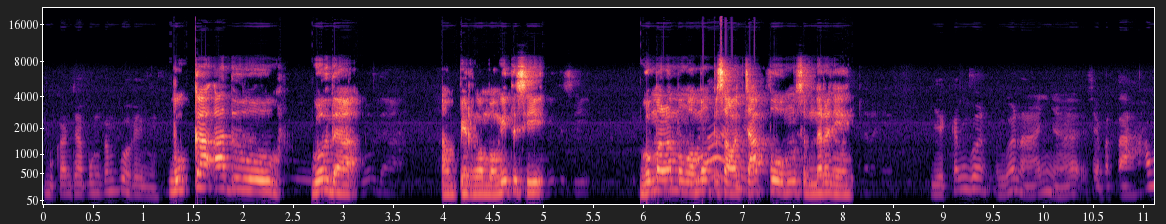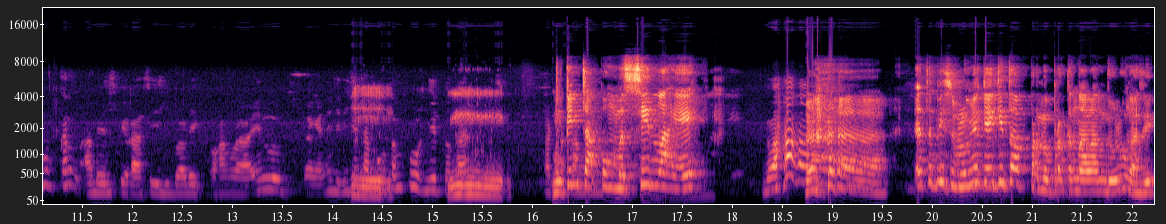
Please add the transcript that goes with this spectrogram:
Bukan capung tempur ini. Buka, aduh. Gue udah hampir ngomong itu sih. gue malah mau ngomong pesawat capung sebenarnya Ya kan gua gua nanya, siapa tahu kan ada inspirasi di balik orang lain lu pengennya jadi Hmm. capung tempur gitu kan. Hmm, mungkin capung mesin lah ya eh tapi sebelumnya kayak kita perlu perkenalan dulu gak sih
